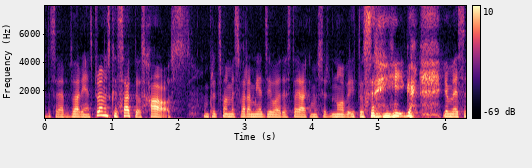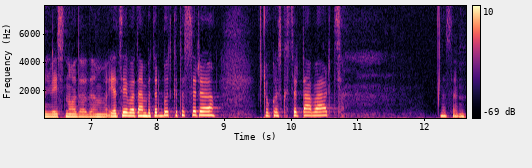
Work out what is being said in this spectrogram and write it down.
tas varētu būt variants. Protams, ka sāktos haoss. Un, principā, mēs varam iedzīvoties tajā, ka mums ir novītusi Rīga, ja mēs viņu visu nododam iedzīvotājiem, bet varbūt tas ir kaut kas, kas ir tā vērts. Nezinu.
